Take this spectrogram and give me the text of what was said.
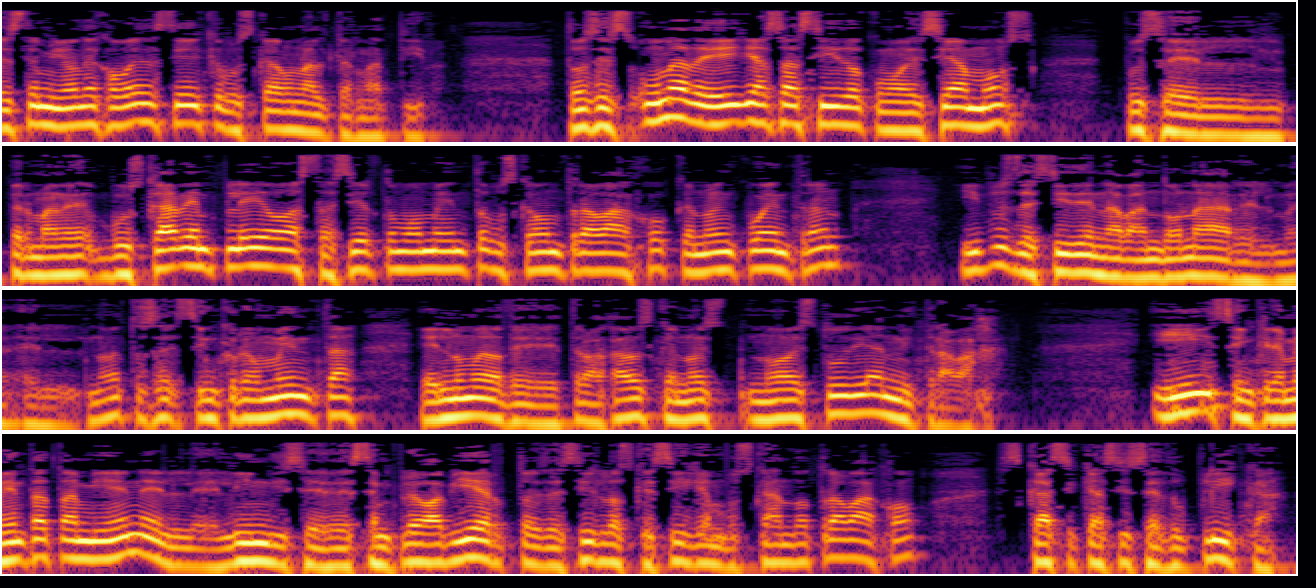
este millón de jóvenes tienen que buscar una alternativa. Entonces, una de ellas ha sido, como decíamos, pues el buscar empleo hasta cierto momento, buscar un trabajo que no encuentran y pues deciden abandonar el, no entonces se incrementa el número de trabajadores que no no estudian ni trabajan y se incrementa también el, el, índice de desempleo abierto, es decir, los que siguen buscando trabajo, casi casi se duplica.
